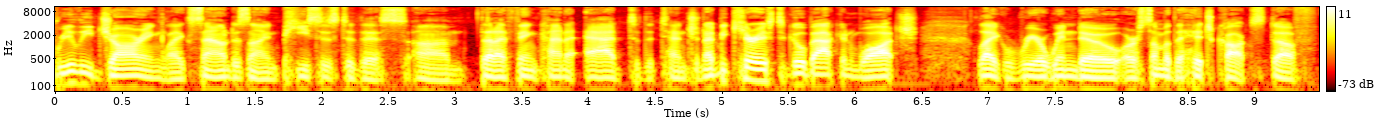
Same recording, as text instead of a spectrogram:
really jarring like sound design pieces to this um, that I think kind of add to the tension. I'd be curious to go back and watch like Rear Window or some of the Hitchcock stuff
